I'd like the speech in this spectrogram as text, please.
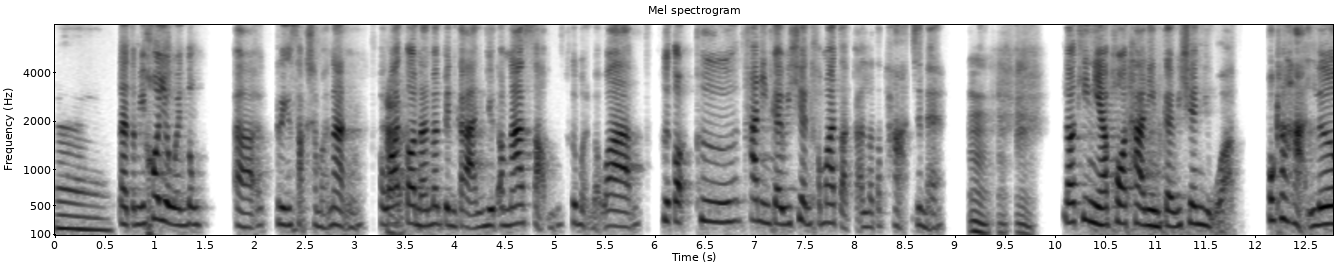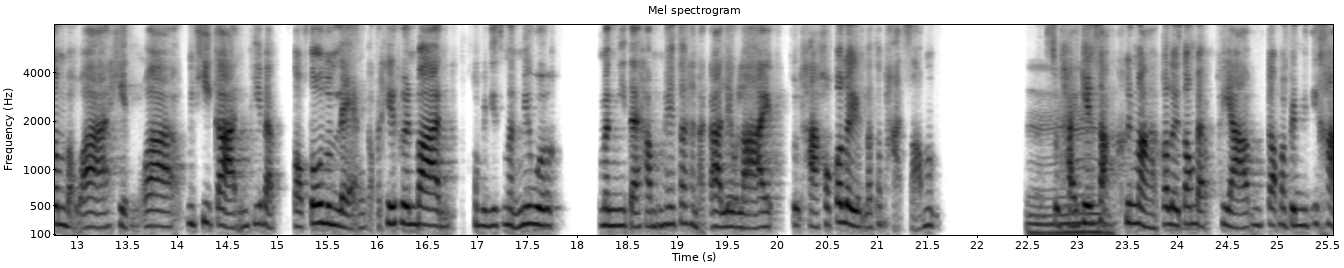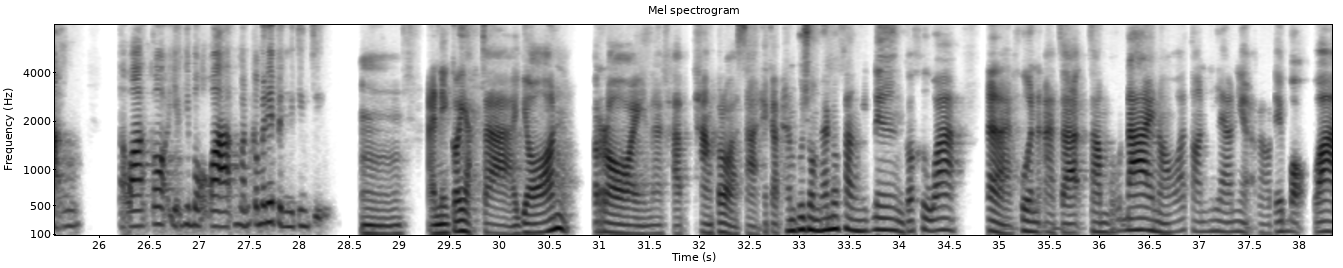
ใช่แต่จะมีข้อยกเว้นตรงอ่าเกรียงศักดิ์ชมานันท์เพราะว่าครับตอนนั้นมันเป็นการยึดอำนาจซ้ำคือเหมือนแบบว่า คือตอนคือธานินทร์ กรัยวิเชียรเขามาจากการรัฐประหารใช่ไหมอืมอืมอืมแล้วทีเนี้ยพอธานินทร์ กรัยวิเชียรอยู่อะ พวกทหารเริ่มแบบว่าเห็นว่าวิธีการที่แบบตอบโต้รุนแรงกับประเทศเพื่อนบ้านคอมมิวนิสต์มันไม่ workมันมีแต่ทำให้สถานการณ์เลวร้าย สุดท้ายเขาก็เลยรัฐประหารซ้ำอืมสุดท้ายเกณฑ์ศักดิ์ขึ้นมา ก็เลยต้องแบบพยายามกลับมาเป็นมิตรอีกครั้ง แต่ว่าก็อย่างที่บอกว่ามันก็ไม่ได้เป็นมิตรจริงอืมอันนี้ก็อยากจะย้อนรอยนะครับ ทางประวัติศาสตร์ให้กับท่านผู้ชมท่านผู้ฟังนิดนึง ก็คือว่าหลายคนอาจจะจำได้เนาะว่าตอนที่แล้วเนี่ยเราได้บอกว่า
